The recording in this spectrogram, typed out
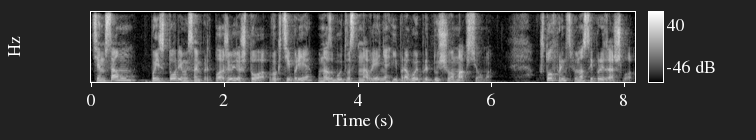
тем самым, по истории мы с вами предположили, что в октябре у нас будет восстановление и пробой предыдущего максимума. Что, в принципе, у нас и произошло.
